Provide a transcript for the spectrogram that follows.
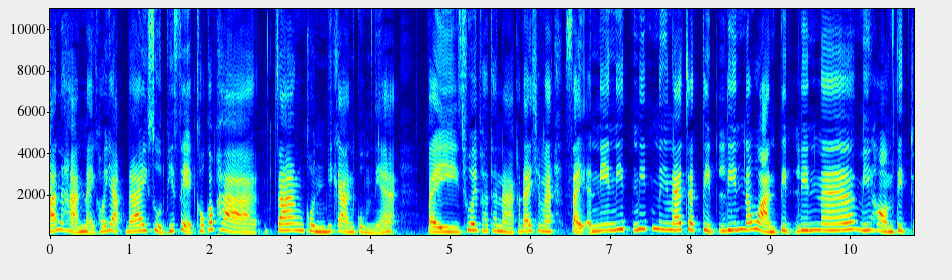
ร้านอาหารไหนเขาอยากได้สูตรพิเศษเขาก็พาจ้างคนพิการกลุ่มเนี้ย ไปช่วยพัฒนาก็ได้ใช่ไหมใส่อันนี้นิดนิดนึงนะจะติดลิ้นนะหวานติดลิ้นนะ มีหอมติดจ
